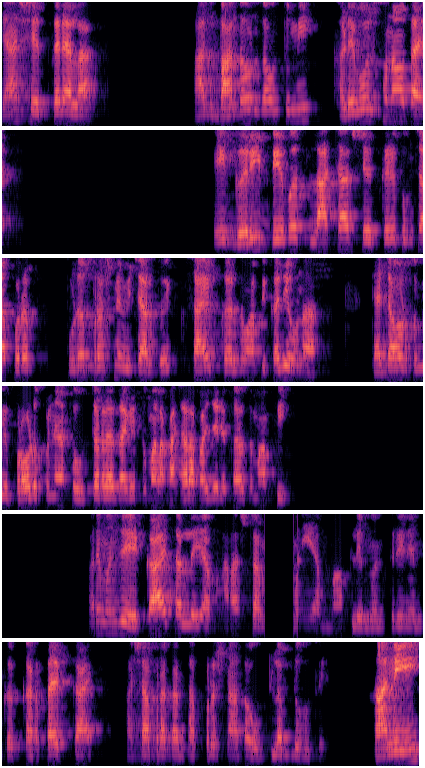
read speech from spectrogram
त्या शेतकऱ्याला आज बांधावर जाऊन तुम्ही खडेबोल सुनावताय. एक गरीब बेबस लाचार शेतकरी तुमच्या परत पुढे प्रश्न विचारतोय साहेब कर्जमाफी कधी होणार? त्याच्यावर तुम्ही प्रौढपणे असं उत्तर देता की तुम्हाला कशाला पाहिजे रे कर्जमाफी? अरे म्हणजे काय चाललंय या महाराष्ट्रामध्ये? या आपले मंत्री नेमकं करतायत काय? अशा प्रकारचा प्रश्न आता उपलब्ध होते आणि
